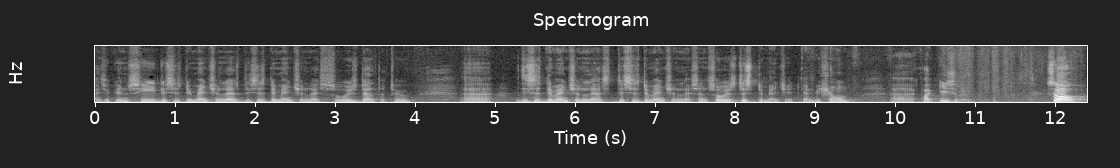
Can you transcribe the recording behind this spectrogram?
As you can see this is dimensionless, this is dimensionless, so is delta 2, uh, this is dimensionless, this is dimensionless and so is this dimension. It can be shown uh, quite easily. So,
